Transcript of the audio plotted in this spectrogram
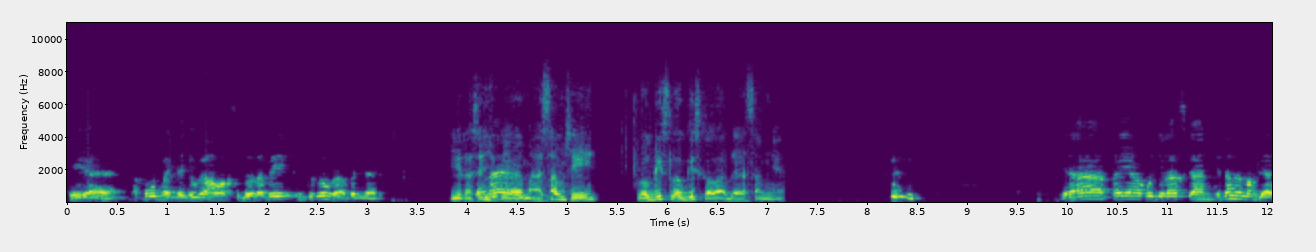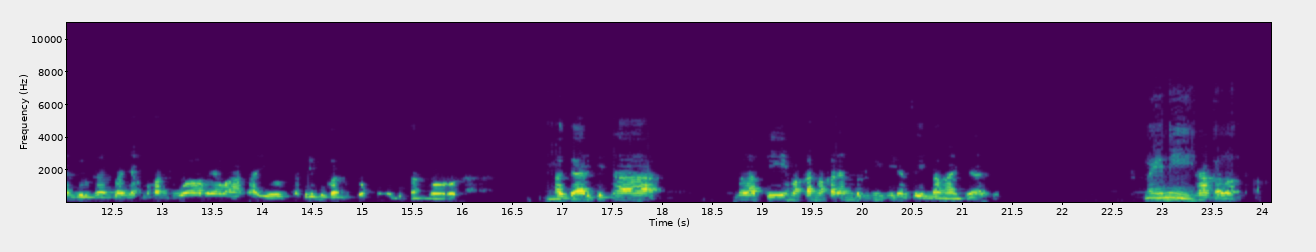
iya aku baca juga hoax itu tapi itu tuh nggak benar Iya rasanya Karena juga masam sih. Logis-logis kalau ada asamnya. Ya, kayak yang aku jelaskan, kita memang dianjurkan banyak makan buah, banyak makan sayur, tapi bukan untuk menyembuhkan corona. Hmm. Agar kita melatih makan makanan bergizi dan seimbang aja. Nah ini Nah, kalau kalau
